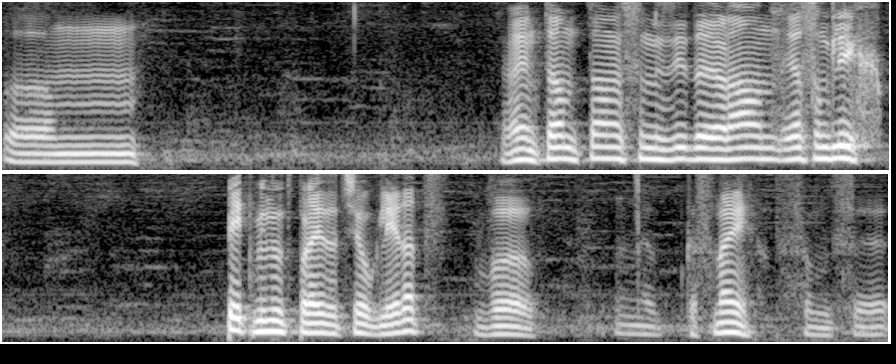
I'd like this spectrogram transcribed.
Um, vem, tam, tam se mi zdi, da je ravno. Jaz sem glih pet minut prej začel gledati, v, kasneje sem, se-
